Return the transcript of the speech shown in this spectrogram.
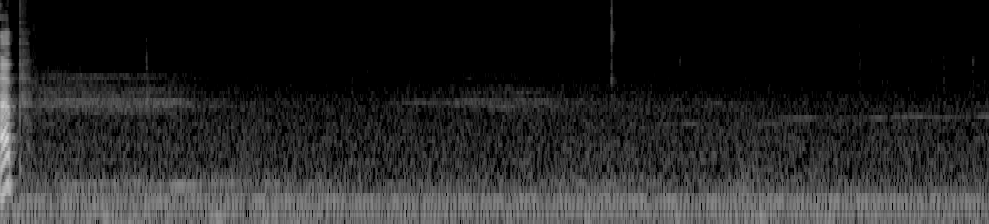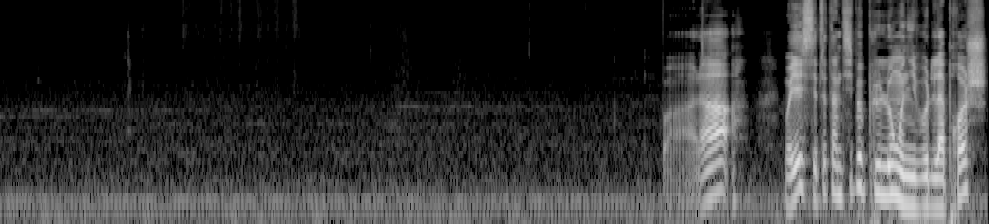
Hop. Voilà. Vous voyez, c'est peut-être un petit peu plus long au niveau de l'approche.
